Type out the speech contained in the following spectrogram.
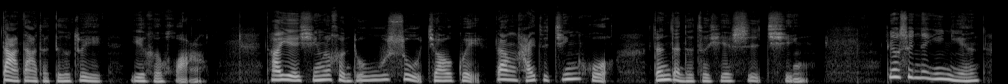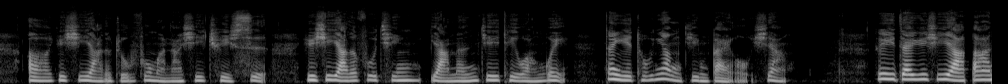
大大的得罪耶和华。他也行了很多巫术、交鬼、让孩子惊火等等的这些事情。六岁那一年，呃，约西亚的祖父马拿西去世，约西亚的父亲亚门接替王位，但也同样敬拜偶像。所以在约西亚八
